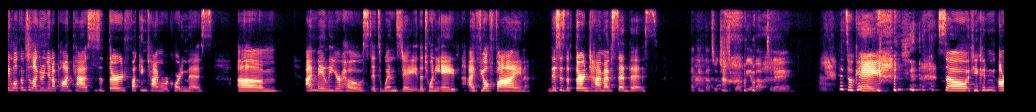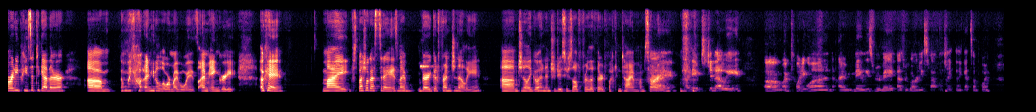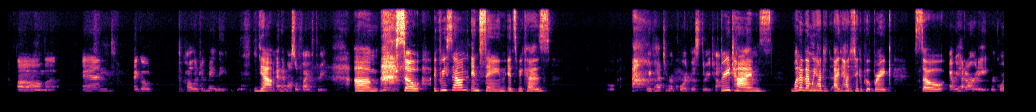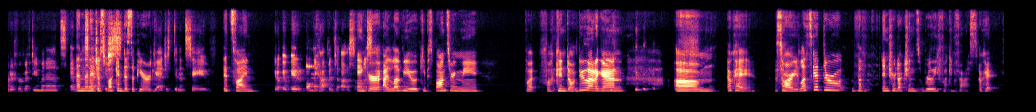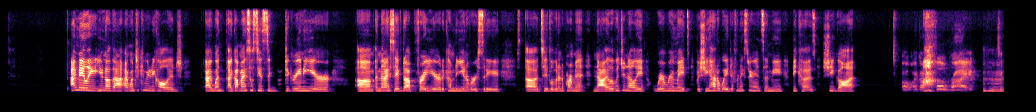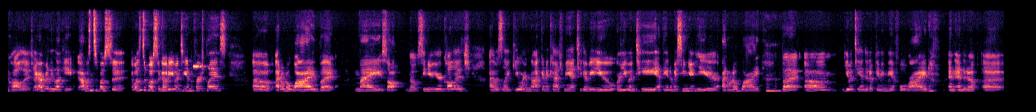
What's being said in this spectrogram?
Hi, welcome to La Gruñona podcast. This is the third fucking time we're recording this. Um, I'm Maylee, your host. It's Wednesday, the 28th. I feel fine. This is the third time I've said this. I think that's what she's grumpy about today. It's okay. so, if you couldn't already piece it together, um, oh my god, I need to lower my voice. I'm angry. Okay, my special guest today is my very good friend Jannely. Um, Jannely, go ahead and introduce yourself for the third fucking time. I'm sorry. Hi, my name's Jannely. Um, I'm 21. I'm Maylee's roommate, as we've already established, I think, at some point. Um, and I go to college with Maylee. Yeah. And I'm also 5'3. Um, so if we sound insane, it's because We've had to record this three times. three times. One of them we had to I had to take a poop break. So And we had already recorded for 15 minutes. And, and then it just fucking disappeared. Yeah, it just didn't save. It's fine. It, it, it only happened to us. Anchor, honestly. I love you. Keep sponsoring me. But fucking don't do that again. um, okay. Sorry. Let's get through the introductions really fucking fast. Okay. I'm Maylee, you know that. I went to community college. I went I got my associate's degree in a year. Um, and then I saved up for a year to come to university uh, to live in an apartment. Now I live with Jannely. We're roommates, but she had a way different experience than me because she got Oh, I got a full ride. mhm. to college. I got really lucky. I wasn't supposed to. I wasn't supposed to go to UNT in the first place. Um, I don't know why, but my so no senior year of college, I was like, you are not gonna catch me at TWU or UNT at the end of my senior year. I don't know why, Mhm. but um, UNT ended up giving me a full ride and ended up uh,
